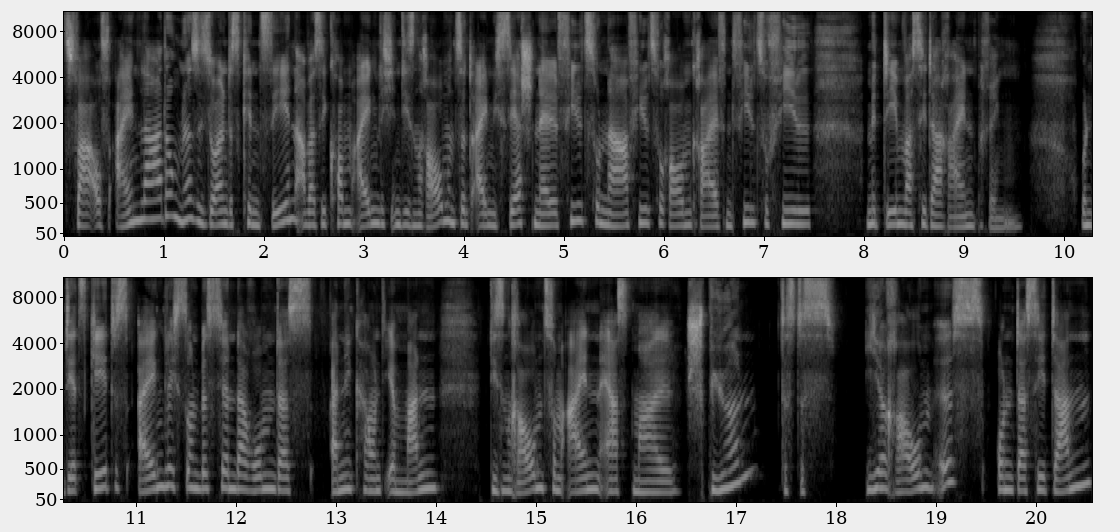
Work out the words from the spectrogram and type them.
zwar auf Einladung, ne, sie sollen das Kind sehen, aber sie kommen eigentlich in diesen Raum und sind eigentlich sehr schnell viel zu nah, viel zu raumgreifend, viel zu viel mit dem, was sie da reinbringen. Und jetzt geht es eigentlich so ein bisschen darum, dass Annika und ihr Mann diesen Raum zum einen erstmal spüren, dass das ihr Raum ist und dass sie dann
